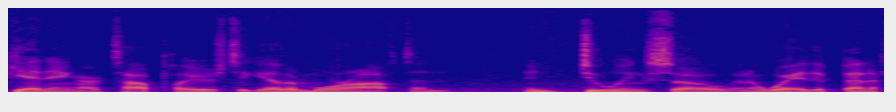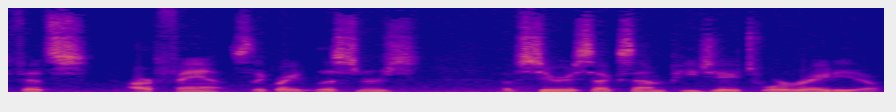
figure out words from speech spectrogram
getting our top players together more often, and doing so in a way that benefits our fans, the great listeners of SiriusXM PGA Tour Radio.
